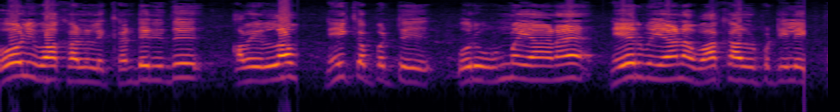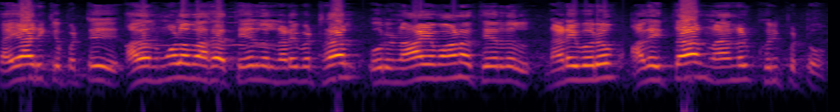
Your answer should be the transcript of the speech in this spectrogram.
போலி வாக்காளர்களை கண்டறிந்து அவையெல்லாம் நீக்கப்பட்டு ஒரு உண்மையான நேர்மையான வாக்காளர் பட்டியலை தயாரிக்கப்பட்டு அதன் மூலமாக தேர்தல் நடைபெற்றால் ஒரு நியாயமான தேர்தல் நடைபெறும். அதைத்தான் நாங்கள் குறிப்பிட்டோம்.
